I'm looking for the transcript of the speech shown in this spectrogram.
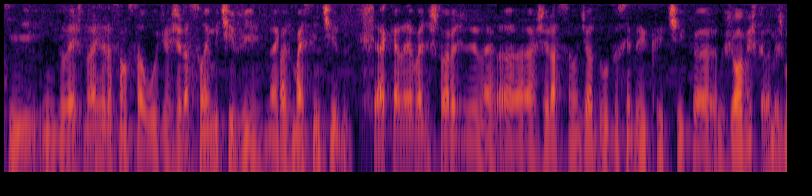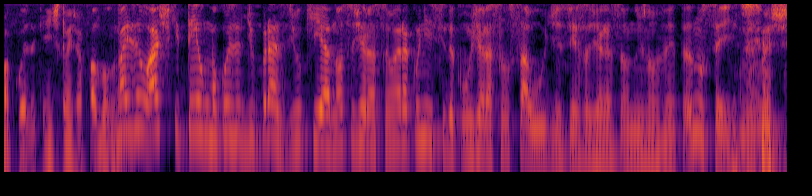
Que em inglês não é geração saúde, é geração MTV, né? Faz mais sentido. É aquela velha história de, né? A geração de adultos sempre critica os jovens pela mesma coisa que a gente também já falou. Né? Mas eu acho que tem alguma coisa de Brasil que a nossa geração era conhecida como geração saúde, assim, essa geração nos 90. Eu não sei. né? Mas...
